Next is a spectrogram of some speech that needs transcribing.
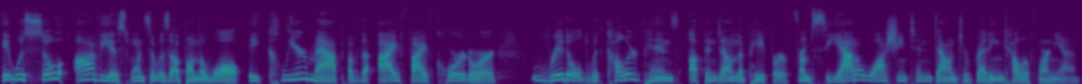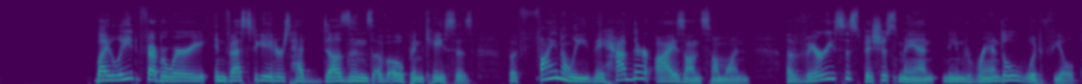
It was so obvious once it was up on the wall, a clear map of the I 5 corridor riddled with colored pins up and down the paper from Seattle, Washington down to Redding, California. By late February, investigators had dozens of open cases, but finally they had their eyes on someone, a very suspicious man named Randall Woodfield.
